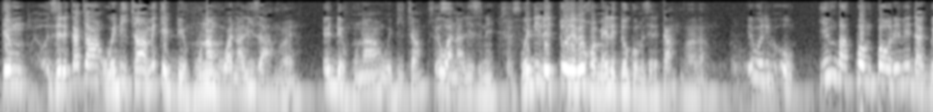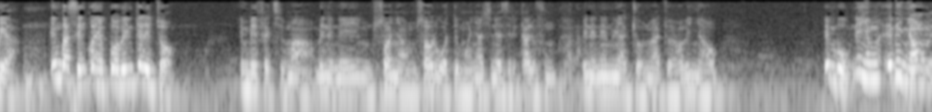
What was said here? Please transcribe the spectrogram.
ke tsã me hu nam analyse a Ouais. eɖe hu na wòɖi tsã C'est ewɔ ça. analyse nɛ C'est ça. wòɖi le to le be xɔme ele do gome zi ɖeka Voilà. e wo di o ye ŋgba kpɔ ŋkpɔ o de be dagbea Mm. e ŋgba se ŋkɔ nye kpɔ o be ŋkɛ le dzɔ e be effectivement be nene musɔ nya musɔ wɔ témoignage ne zerika le fun Voilà. be nene nu ya dzɔ nu ya dzɔ be nyawo e bo ne nye e be nyawo me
